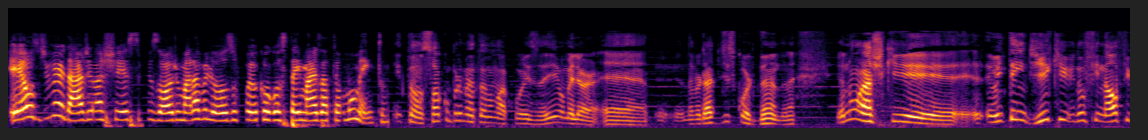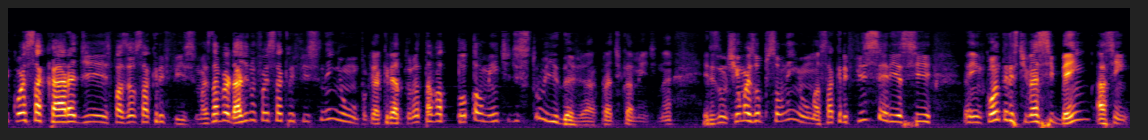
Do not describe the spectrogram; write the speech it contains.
eu, de verdade, eu achei esse episódio maravilhoso, foi o que eu gostei mais até o momento. Então, só complementando uma coisa aí, ou melhor, é, na verdade discordando, né? Eu não acho que. Eu entendi que no final ficou essa cara de fazer o sacrifício, mas na verdade não foi sacrifício nenhum, porque a criatura estava totalmente destruída já, praticamente, né? Eles não tinham mais opção nenhuma. Sacrifício seria se, enquanto ele estivesse bem, assim,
